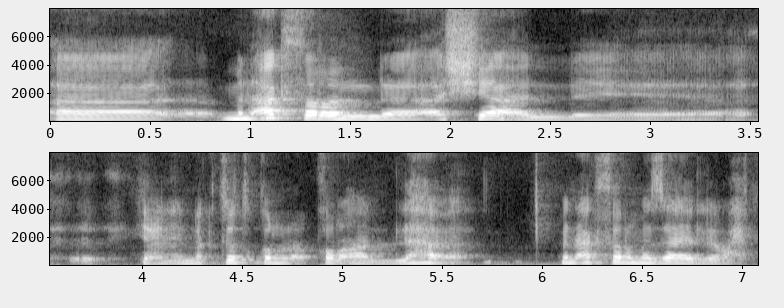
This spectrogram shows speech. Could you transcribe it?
آه، من أكثر الأشياء اللي يعني أنك تتقن القرآن لها من أكثر المزايا اللي راح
